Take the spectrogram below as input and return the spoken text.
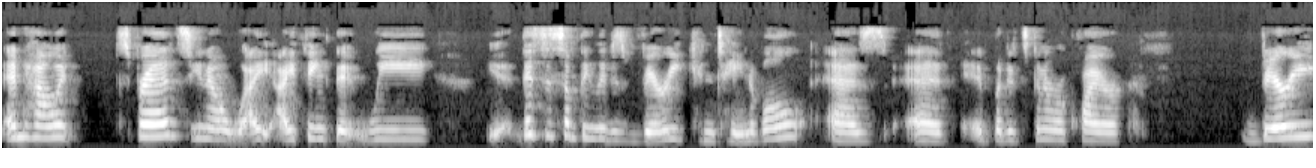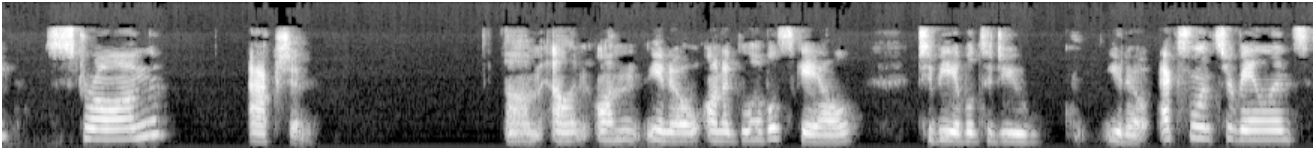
and how it spreads, you know, I, I think that we this is something that is very containable as uh, but it's going to require very strong action um, on on you know on a global scale to be able to do you know excellent surveillance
